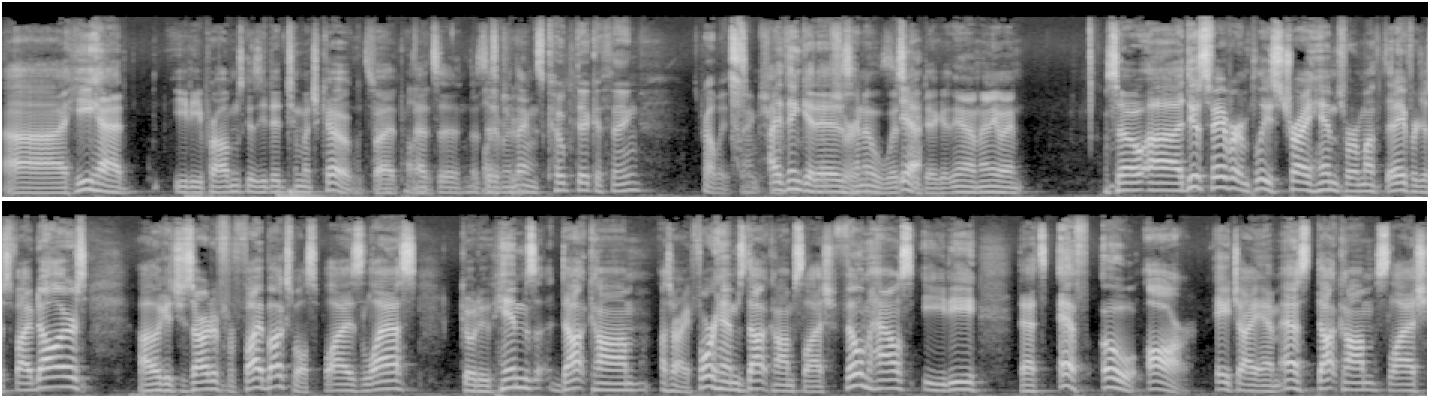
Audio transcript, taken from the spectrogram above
Uh, he had ED problems because he did too much coke, That's but that's a that's a different true. thing. Is Coke Dick a thing? It's probably a thing. I think it I'm is. sure I know it is. whiskey Yeah. dig it. Yeah. Anyway, so uh, do us a favor and please try Hims for a month today for just five dollars. Uh, they'll get you started for five bucks while supplies last. Go to hims.com. Uh, sorry, forhims.com slash filmhaused. That's F O R H I M S dot com slash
